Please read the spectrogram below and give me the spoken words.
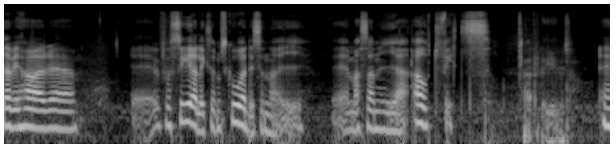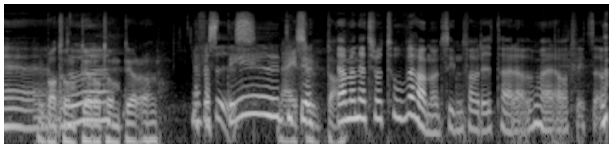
Där vi har, eh, eh får se liksom skådisarna i eh, massa nya outfits. Herregud. Eh, det är bara tuntigare och tuntigare här. Ja, precis. Det Nej, sluta. Ja, men jag tror Tove har nog sin favorit här av de här outfitsen.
